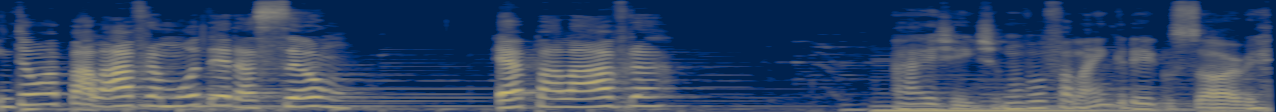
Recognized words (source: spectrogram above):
Então a palavra moderação é a palavra. Ai, gente, eu não vou falar em grego, sorry.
